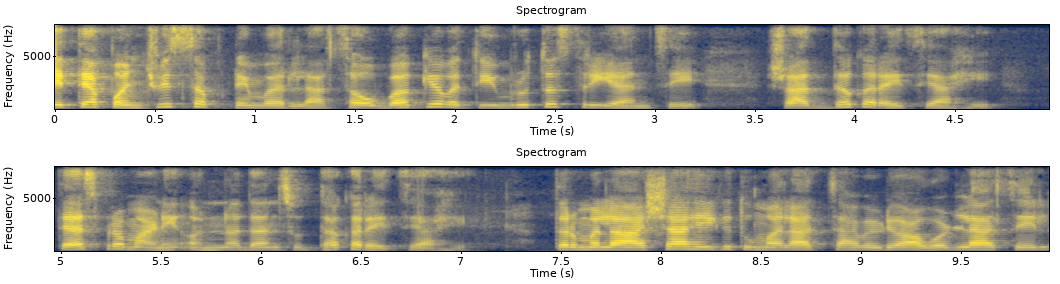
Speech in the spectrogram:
येत्या पंचवीस सप्टेंबरला सौभाग्यवती मृत स्त्रियांचे श्राद्ध करायचे आहे. त्याचप्रमाणे अन्नदानसुद्धा करायचे आहे. तर मला आशा आहे की तुम्हाला आजचा हा व्हिडिओ आवडला असेल.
